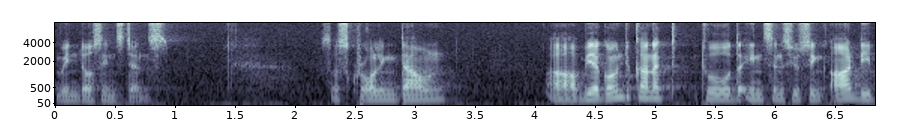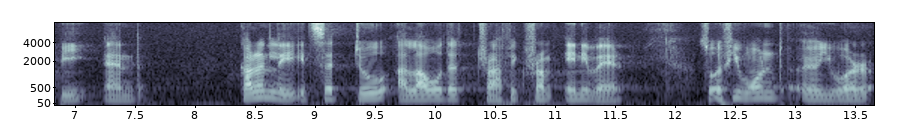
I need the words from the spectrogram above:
Windows instance. So scrolling down uh, we are going to connect to the instance using RDP and currently it's set to allow the traffic from anywhere. So if you want uh, your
